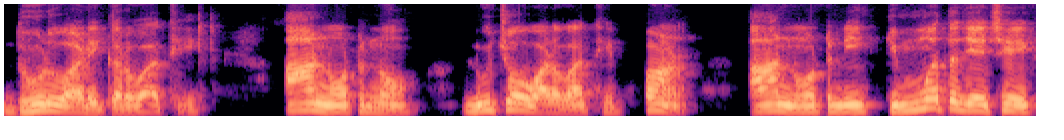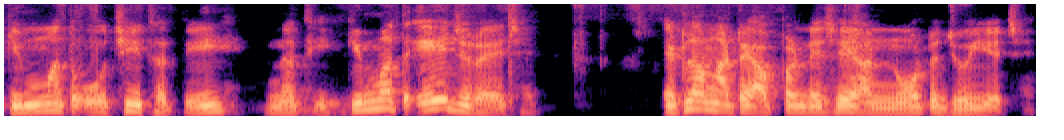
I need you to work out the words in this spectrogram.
ધૂળવાળી કરવાથી, આ નોટનો ડૂચો વાળવાથી પણ આ નોટની કિંમત જે છે એ કિંમત ઓછી થતી નથી. કિંમત એ જ રહે છે. એટલા માટે આપણને છે આ નોટ જોઈએ છે.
